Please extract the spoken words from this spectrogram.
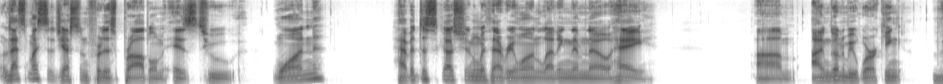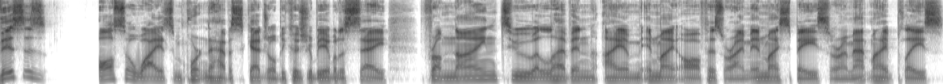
that's my suggestion for this problem is to one have a discussion with everyone letting them know hey um, i'm going to be working. This is also why it's important to have a schedule because you'll be able to say from 9 to 11 i am in my office or i'm in my space or i'm at my place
